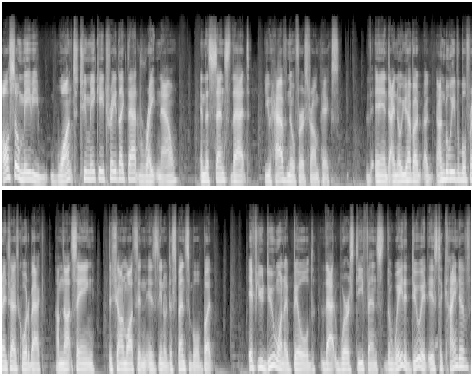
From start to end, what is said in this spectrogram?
also maybe want to make a trade like that right now, in the sense that you have no first round picks, and I know you have an unbelievable franchise quarterback. I'm not saying Deshaun Watson is you know dispensable, but if you do want to build that worst defense, the way to do it is to kind of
